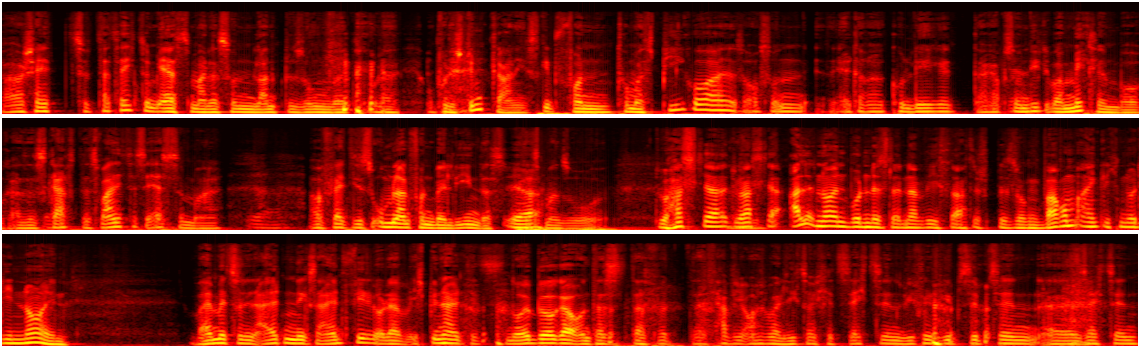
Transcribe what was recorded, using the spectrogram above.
war wahrscheinlich zu, tatsächlich zum ersten Mal, dass so ein Land besungen wird. Oder, obwohl das stimmt gar nicht. Es gibt von Thomas Pigor, das ist auch so ein älterer Kollege, da gab es so ein Lied über Mecklenburg. Also es gab, das war nicht das erste Mal. Ja. Aber vielleicht dieses Umland von Berlin, das, ja. das man so. Du hast ja, du hast ja alle neun Bundesländer, wie ich sagte, besungen. Warum eigentlich nur die neun? Weil mir zu den Alten nichts einfiel oder ich bin halt jetzt Neubürger und das, das, wird, das habe ich auch überlegt, soll ich jetzt 16, wie viel gibt's 17, äh, 16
